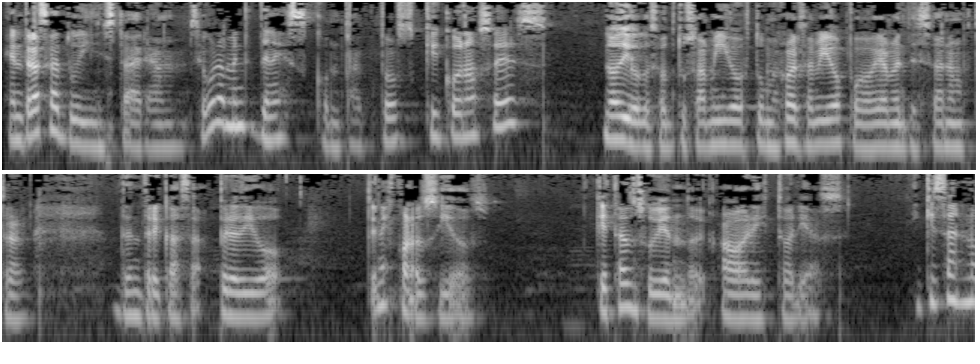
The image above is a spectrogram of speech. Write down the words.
entras a tu Instagram, seguramente tenés contactos que conoces, no digo que son tus amigos, tus mejores amigos, porque obviamente se van a mostrar de entre casa, pero digo, tenés conocidos que están subiendo ahora historias y quizás no,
